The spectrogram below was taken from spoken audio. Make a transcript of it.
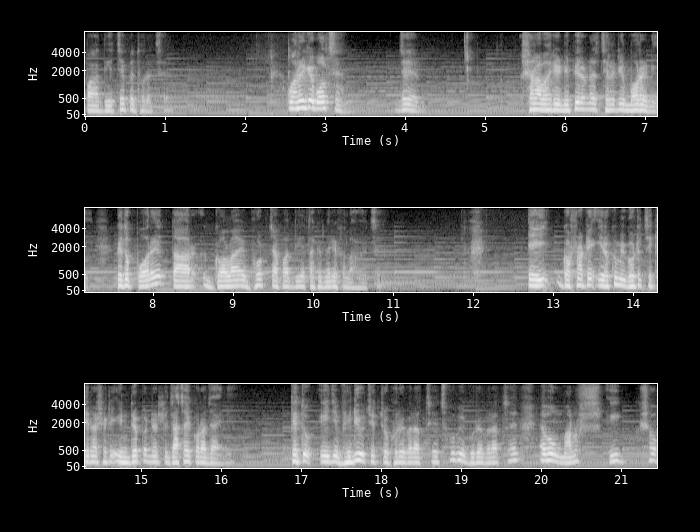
পা দিয়ে চেপে ধরেছে। অনেকে বলছেন যে সেনাবাহিনীর নিপীড়নের ছেলেটি মরেনি, কিন্তু পরে তার গলায় ভোট চাপা দিয়ে তাকে মেরে ফেলা হয়েছে। এই ঘটনাটি এরকমই ঘটেছে কিনা সেটি ইন্ডিপেন্ডেন্টলি যাচাই করা যায়নি। কিন্তু এই যে ভিডিও চিত্র ঘুরে বেড়াচ্ছে, ছবি ঘুরে বেড়াচ্ছে এবং মানুষ এই সব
